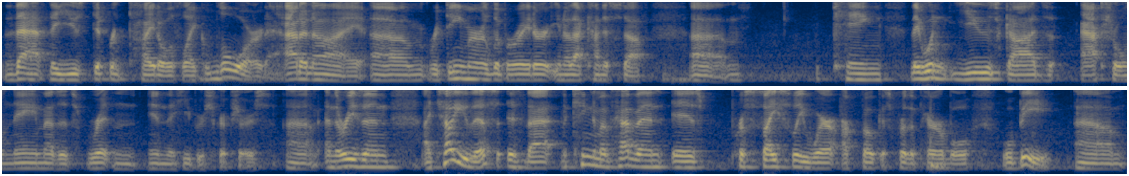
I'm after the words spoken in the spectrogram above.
that, they use different titles like Lord, Adonai, um, Redeemer, Liberator, you know, that kind of stuff. Um, king. They wouldn't use God's actual name as it's written in the Hebrew scriptures. Um, and the reason I tell you this is that the kingdom of heaven is precisely where our focus for the parable will be, um,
